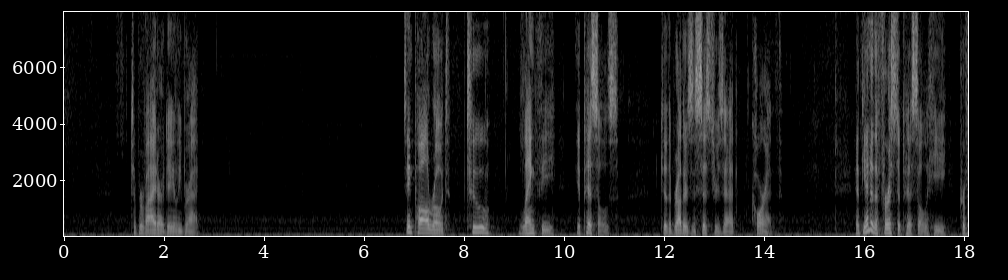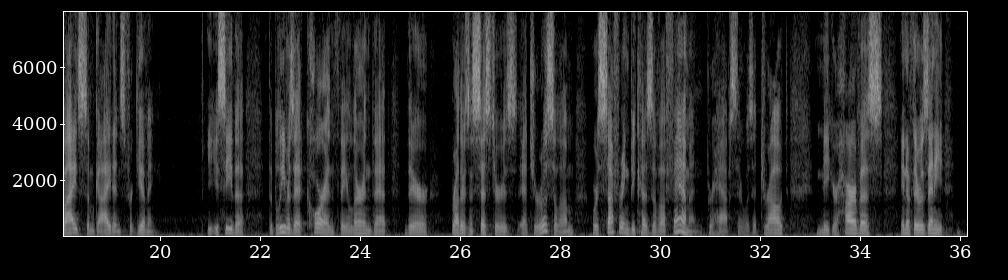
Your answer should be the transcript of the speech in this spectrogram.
to provide our daily bread. St. Paul wrote two lengthy epistles to the brothers and sisters at Corinth. At the end of the first epistle, he provides some guidance for giving. You, see, the, the believers at Corinth, they learned that their brothers and sisters at Jerusalem were suffering because of a famine. Perhaps there was a drought, meager harvests, and if there was any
